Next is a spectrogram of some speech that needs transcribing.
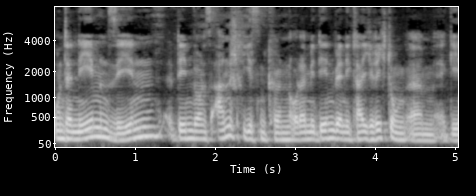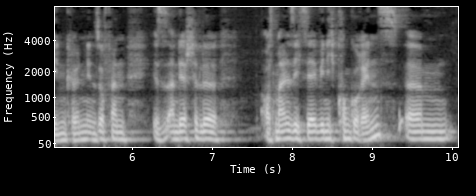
Unternehmen sehen, denen wir uns anschließen können oder mit denen wir in die gleiche Richtung ähm, gehen können. Insofern ist es an der Stelle aus meiner Sicht sehr wenig Konkurrenz ähm,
